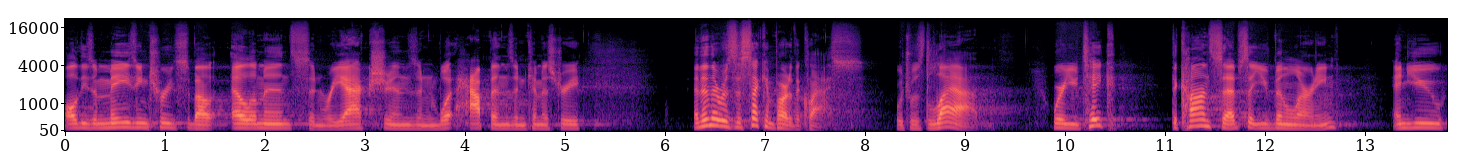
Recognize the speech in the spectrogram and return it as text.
all these amazing truths about elements and reactions and what happens in chemistry. And then there was the second part of the class, which was lab, where you take the concepts that you've been learning and you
